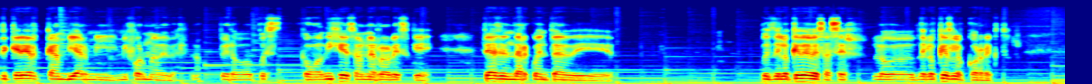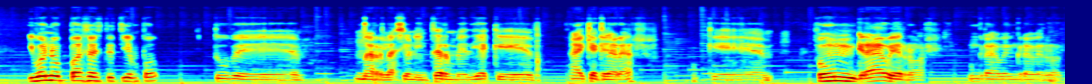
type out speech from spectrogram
de querer cambiar mi, mi forma de ver, ¿no? Pero, pues, como dije, son errores que te hacen dar cuenta de pues de lo que debes hacer, de lo que es lo correcto. Y bueno, pasa este tiempo, tuve una relación intermedia que hay que aclarar, que fue un grave error, un grave, un grave error,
